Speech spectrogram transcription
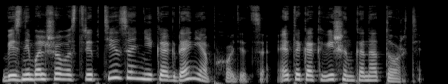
Без небольшого стриптиза никогда не обходится. Это как вишенка на торте.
